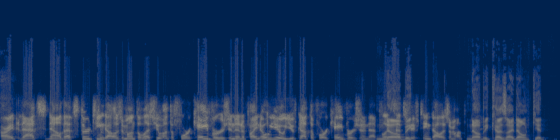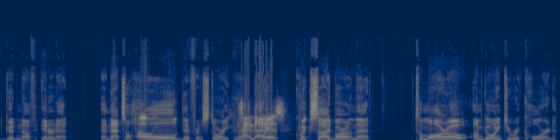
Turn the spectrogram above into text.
All right, that's now that's thirteen dollars a month unless you want the 4K version. And if I know you, you've got the 4K version of Netflix. No, that's be- fifteen dollars a month. No, because I don't get good enough internet, and that's a Oh. whole different story. And that quick, is quick sidebar on that. Tomorrow, I'm going to record,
